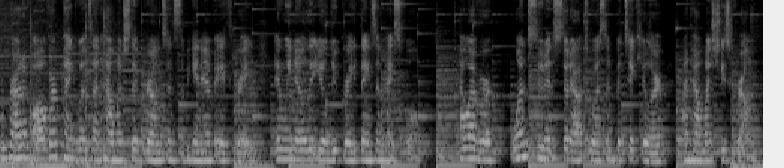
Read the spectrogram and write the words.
We're proud of all of our Penguins and how much they've grown since the beginning of eighth grade, and we know that you'll do great things in high school. However, one student stood out to us in particular on how much she's grown.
